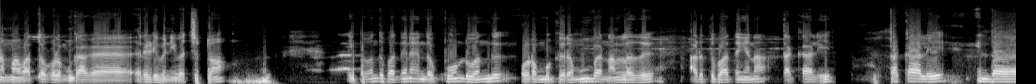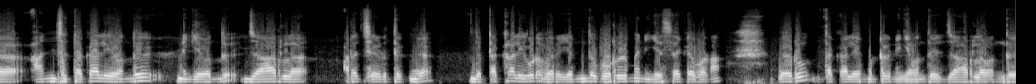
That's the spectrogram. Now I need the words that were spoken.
நம்ம வத்த குழம்புக்காக ரெடி பண்ணி வச்சுட்டோம். இப்போ வந்து பார்த்திங்கன்னா இந்த பூண்டு வந்து உடம்புக்கு ரொம்ப நல்லது. அடுத்து பார்த்தீங்கன்னா தக்காளி. தக்காளி இந்த அஞ்சு தக்காளியை வந்து நீங்கள் வந்து ஜாரில் அரைச்சி எடுத்துக்கங்க. இந்த தக்காளி கூட வேறு எந்த பொருளுமே நீங்கள் சேர்க்க வேணாம். வெறும் தக்காளியை மட்டும் நீங்கள் வந்து ஜாரில் வந்து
